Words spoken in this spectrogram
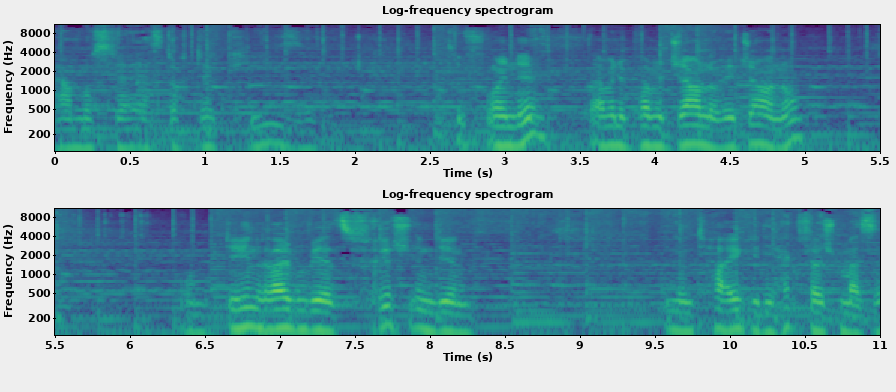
Da muss ja erst doch der Käse. So, Freunde, da haben wir den Parmigiano Reggiano. Und den reiben wir jetzt frisch in den, in den Teig, in die Hackfleischmasse.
